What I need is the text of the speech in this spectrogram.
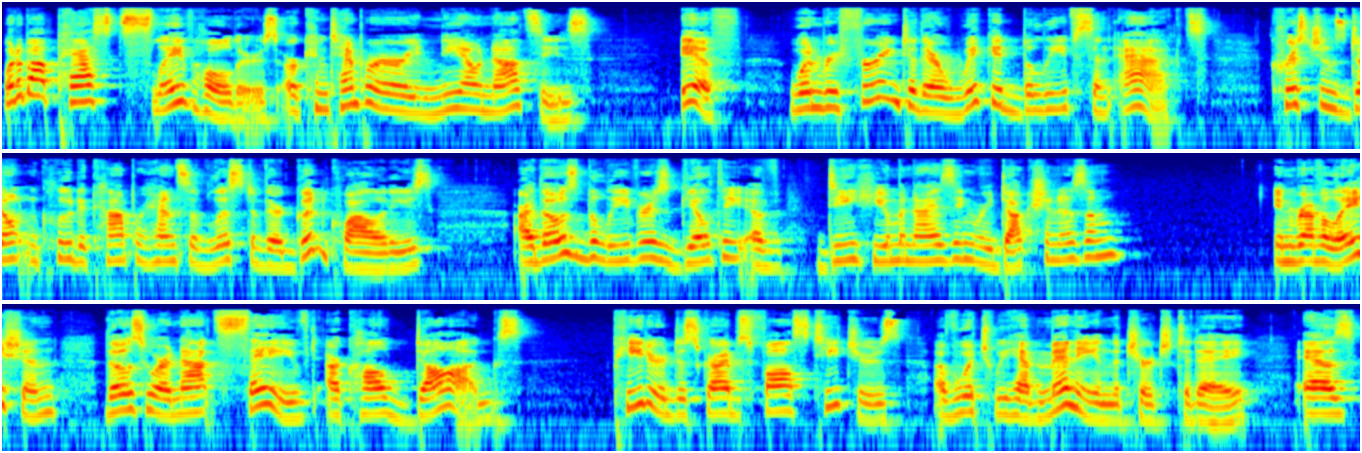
What about past slaveholders or contemporary neo Nazis? If, when referring to their wicked beliefs and acts, Christians don't include a comprehensive list of their good qualities, are those believers guilty of dehumanizing reductionism? In Revelation, those who are not saved are called dogs. Peter describes false teachers, of which we have many in the church today, as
